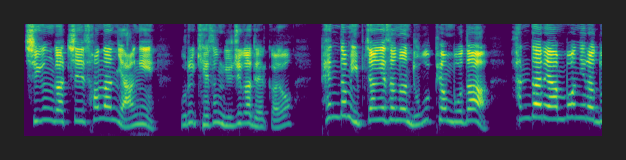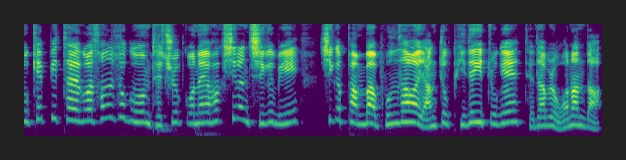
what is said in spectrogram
지금같이 선한 양이 우리 계속 유지가 될까요? 팬덤 입장에서는 누구 편보다 한 달에 한 번이라도 캐피탈과 선수금 대출권의 확실한 지급이 시급한 바 본사와 양쪽 비대위 쪽에 대답을 원한다.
